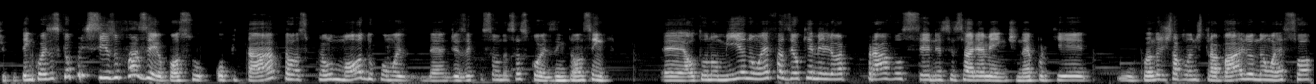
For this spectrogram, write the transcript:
Tipo, tem coisas que eu preciso fazer, eu posso optar pelas, pelo modo como né, de execução dessas coisas. Então, assim, é, autonomia não é fazer o que é melhor para você necessariamente, né? Porque quando a gente está falando de trabalho, não é só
